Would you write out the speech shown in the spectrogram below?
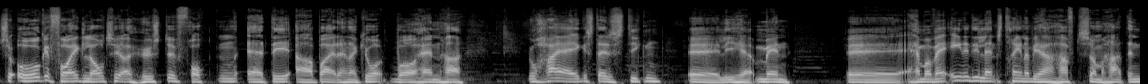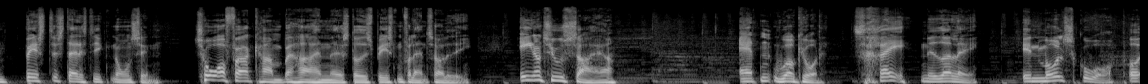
Så Åke får ikke lov til at høste frugten af det arbejde, han har gjort, hvor han har... Nu har jeg ikke statistikken øh, lige her, men øh, han må være en af de landstræner, vi har haft, som har den bedste statistik nogensinde. 42 kampe har han øh, stået i spidsen for landsholdet i. 21 sejre, 18 uafgjort, 3 nederlag, en målscore på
